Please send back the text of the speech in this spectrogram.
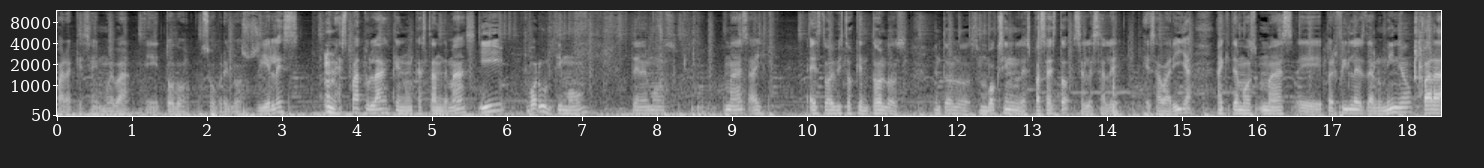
para que se mueva todo sobre los rieles una espátula que nunca están de más. Y por último tenemos más. Ay esto he visto que en todos los en todos los unboxing les pasa esto se les sale esa varilla. Aquí tenemos más eh, perfiles de aluminio para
